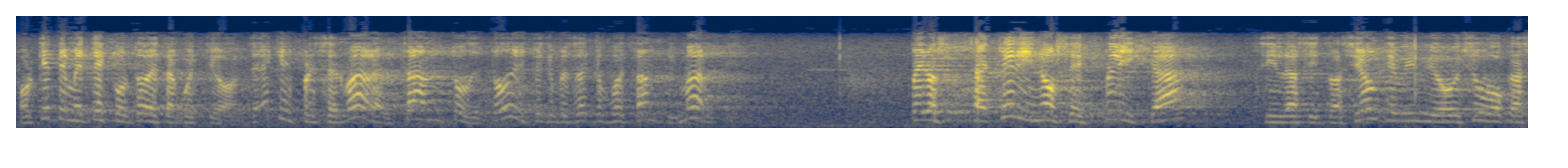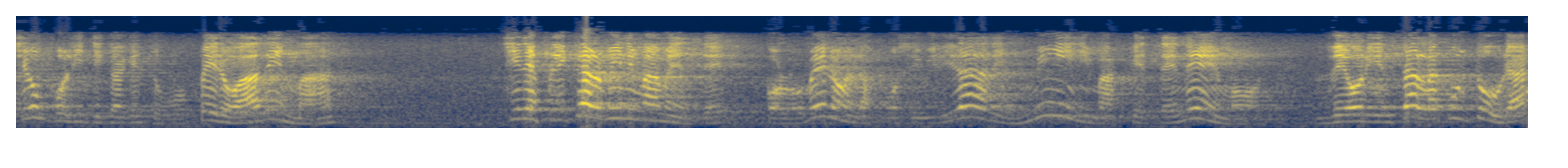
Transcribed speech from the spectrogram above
¿Por qué te metes con toda esta cuestión? Hay que preservar al santo de todo esto, hay que pensar que fue santo y mártir. Pero Saqueri no se explica sin la situación que vivió y su vocación política que tuvo, pero además, sin explicar mínimamente, por lo menos en las posibilidades mínimas que tenemos de orientar la cultura,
